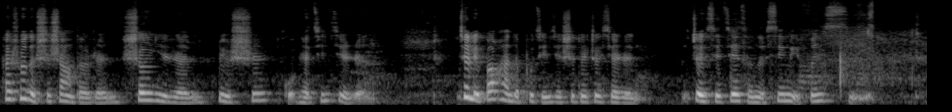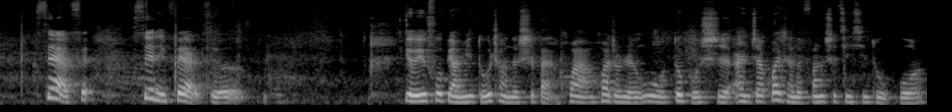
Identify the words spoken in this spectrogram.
他说的是上等人、生意人、律师、股票经纪人。这里包含的不仅仅是对这些人、这些阶层的心理分析。塞尔费塞尼菲尔德。有一幅表明赌场的石板画，画中人物都不是按照惯常的方式进行赌博，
